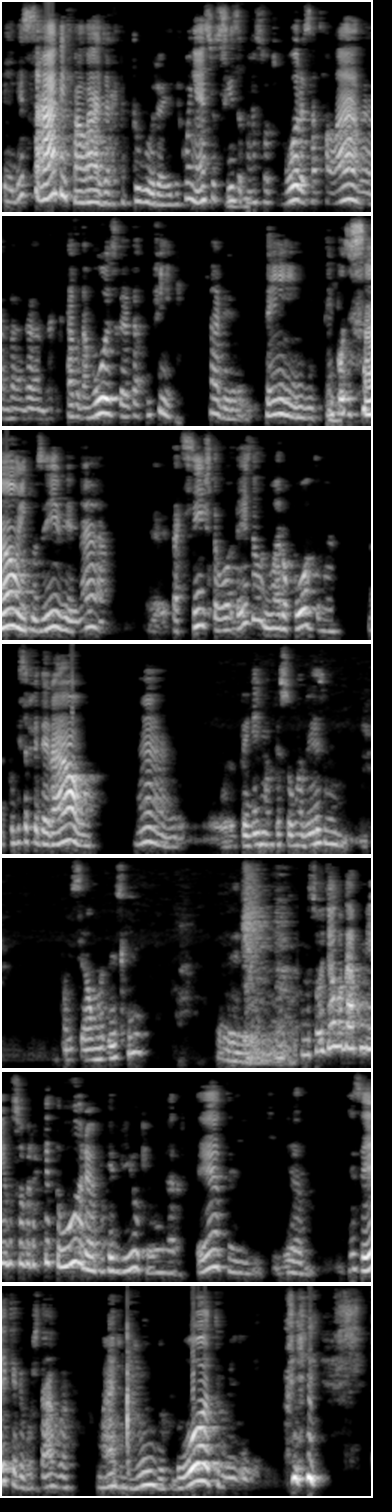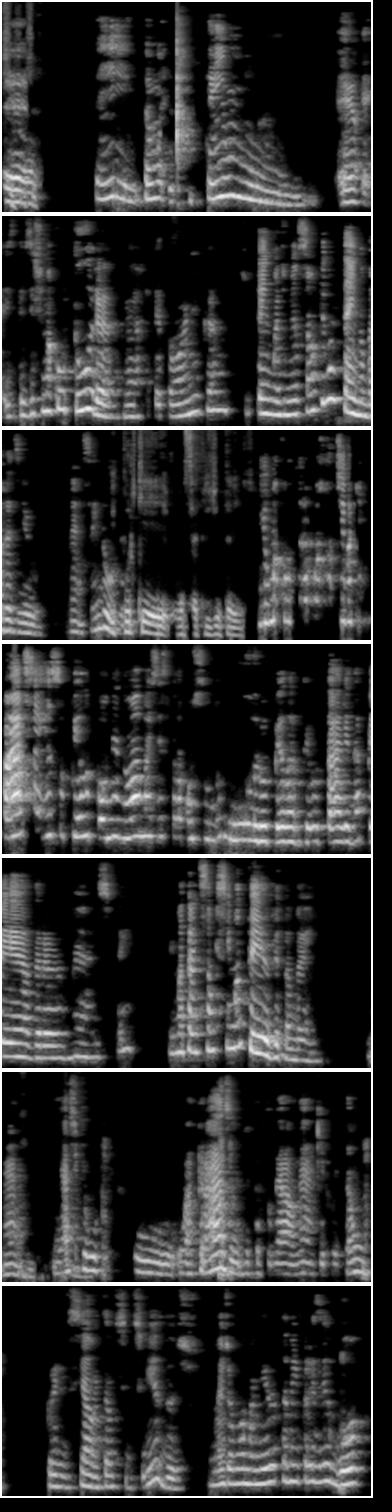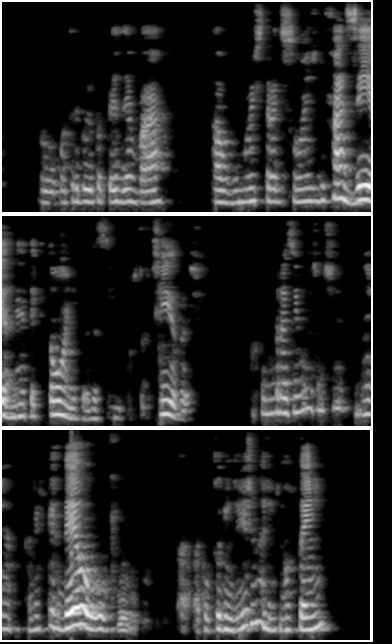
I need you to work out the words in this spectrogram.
ele sabe falar de arquitetura, ele conhece o Cisa, uhum. conhece o Moura, sabe falar da, da, da, da Casa da Música, da, enfim, sabe, tem, tem posição, inclusive, né, é, taxista, desde no aeroporto, né, na Polícia Federal, né, eu peguei uma pessoa uma vez, um policial uma vez que é, começou a dialogar comigo sobre arquitetura, porque viu que eu era arquiteta e queria dizer que ele gostava mais de um do, do outro. E, é, tem, então, tem um. É, é, existe uma cultura né, arquitetônica que tem uma dimensão que não tem no Brasil, né, sem dúvida. E por que você acredita isso? E uma cultura construtiva que passa isso pelo pormenor, mas isso pela construção do muro, pela, pelo talhe da pedra. Né, isso tem, tem uma tradição que se manteve também. Né? E acho que o, o, o atraso de Portugal, né, que foi tão prejudicial em tantos sentidos, mas de alguma maneira também preservou, ou contribuiu para preservar algumas tradições do fazer, né, tectônicas, assim, construtivas. Porque no Brasil a gente, né, a gente perdeu o, a cultura indígena, a gente não tem,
